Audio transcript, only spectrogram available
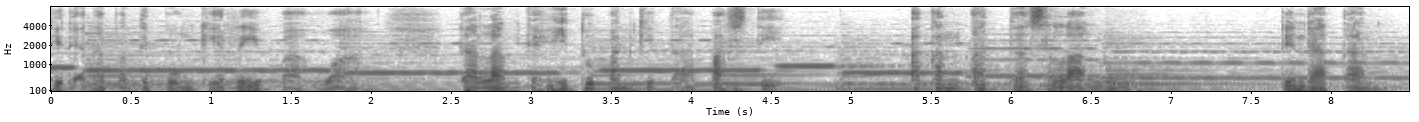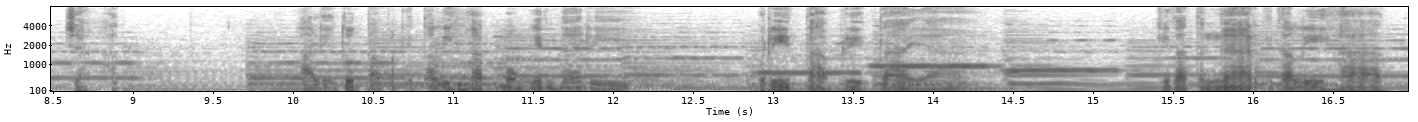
tidak dapat dipungkiri bahwa dalam kehidupan kita pasti akan ada selalu tindakan jahat. Hal itu dapat kita lihat mungkin dari berita-berita yang kita dengar, kita lihat,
